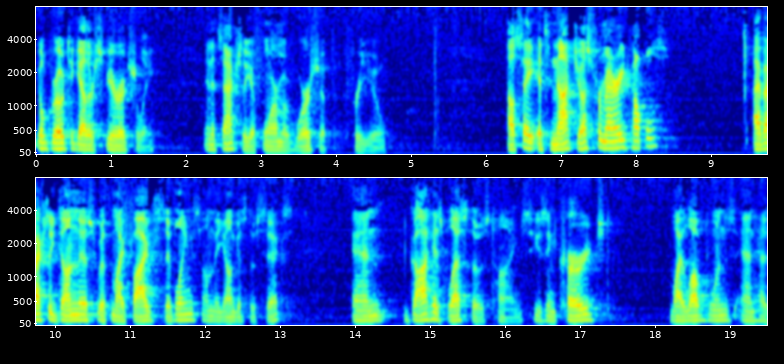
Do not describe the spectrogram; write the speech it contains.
you'll grow together spiritually and it's actually a form of worship for you. I'll say it's not just for married couples. I've actually done this with my five siblings. I'm the youngest of six. And God has blessed those times. He's encouraged my loved ones and has,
